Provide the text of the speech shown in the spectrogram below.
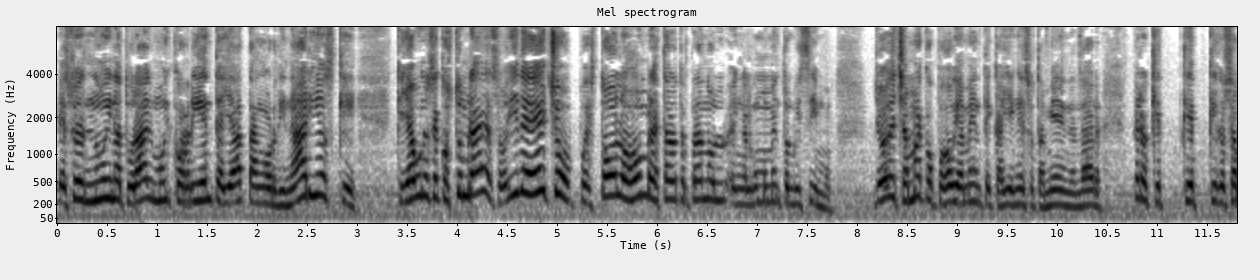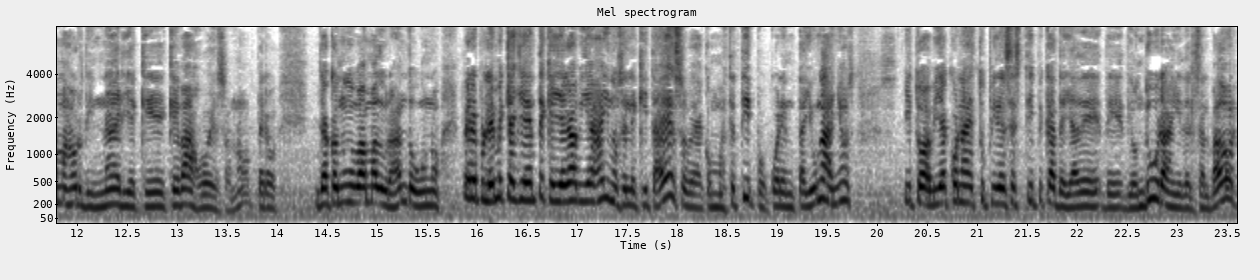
Eso es muy natural, muy corriente allá, tan ordinarios que, que, ya uno se acostumbra a eso. Y de hecho, pues todos los hombres, tarde o temprano, en algún momento lo hicimos. Yo de chamaco, pues obviamente caí en eso también, de andar, pero qué, qué, qué cosa más ordinaria, qué, qué, bajo eso, ¿no? Pero ya cuando uno va madurando, uno... Pero el problema es que hay gente que llega vieja y no se le quita eso, vea, como este tipo, 41 años, y todavía con las estupideces típicas de allá de, de, Honduras y del Salvador.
